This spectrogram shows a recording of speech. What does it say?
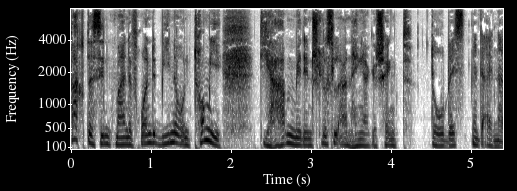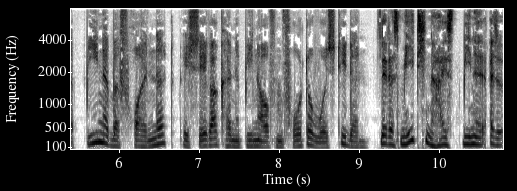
Ach, das sind meine Freunde Biene und Tommy. Die haben mir den Schlüsselanhänger geschenkt. Du bist mit einer Biene befreundet? Ich sehe gar keine Biene auf dem Foto. Wo ist die denn? Ne, das Mädchen heißt Biene, also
